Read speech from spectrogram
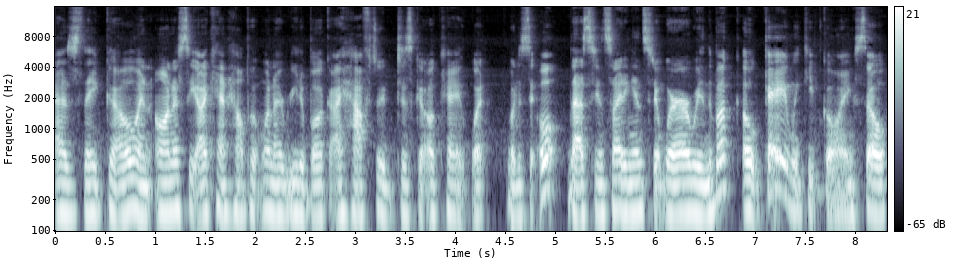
as they go. And honestly, I can't help it when I read a book. I have to just go, okay, what what is it? Oh, that's the inciting incident. Where are we in the book? Okay, we keep going. So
